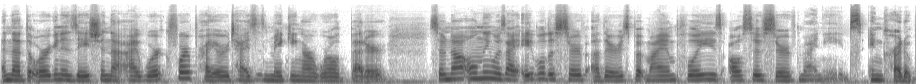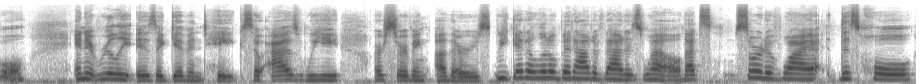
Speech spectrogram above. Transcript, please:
and that the organization that I work for prioritizes making our world better. So not only was I able to serve others, but my employees also served my needs. Incredible. And it really is a give and take. So as we are serving others, we get a little bit out of that as well. That's sort of why this whole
